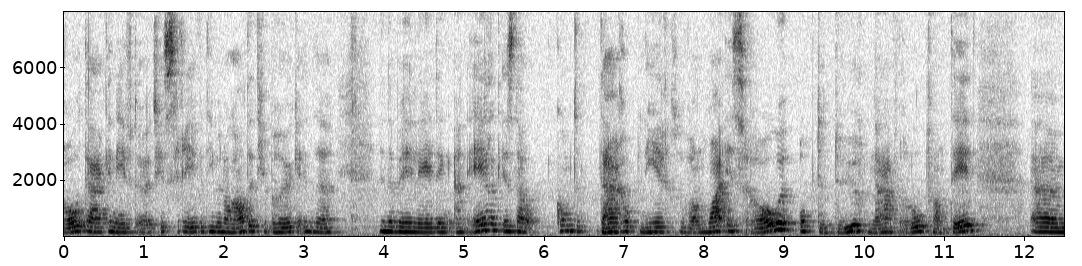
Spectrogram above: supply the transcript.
rouwtaken heeft uitgeschreven, die we nog altijd gebruiken in de, in de begeleiding. En eigenlijk is dat, komt het daarop neer, zo van, wat is rouwen op de duur, na verloop van tijd? Ehm,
